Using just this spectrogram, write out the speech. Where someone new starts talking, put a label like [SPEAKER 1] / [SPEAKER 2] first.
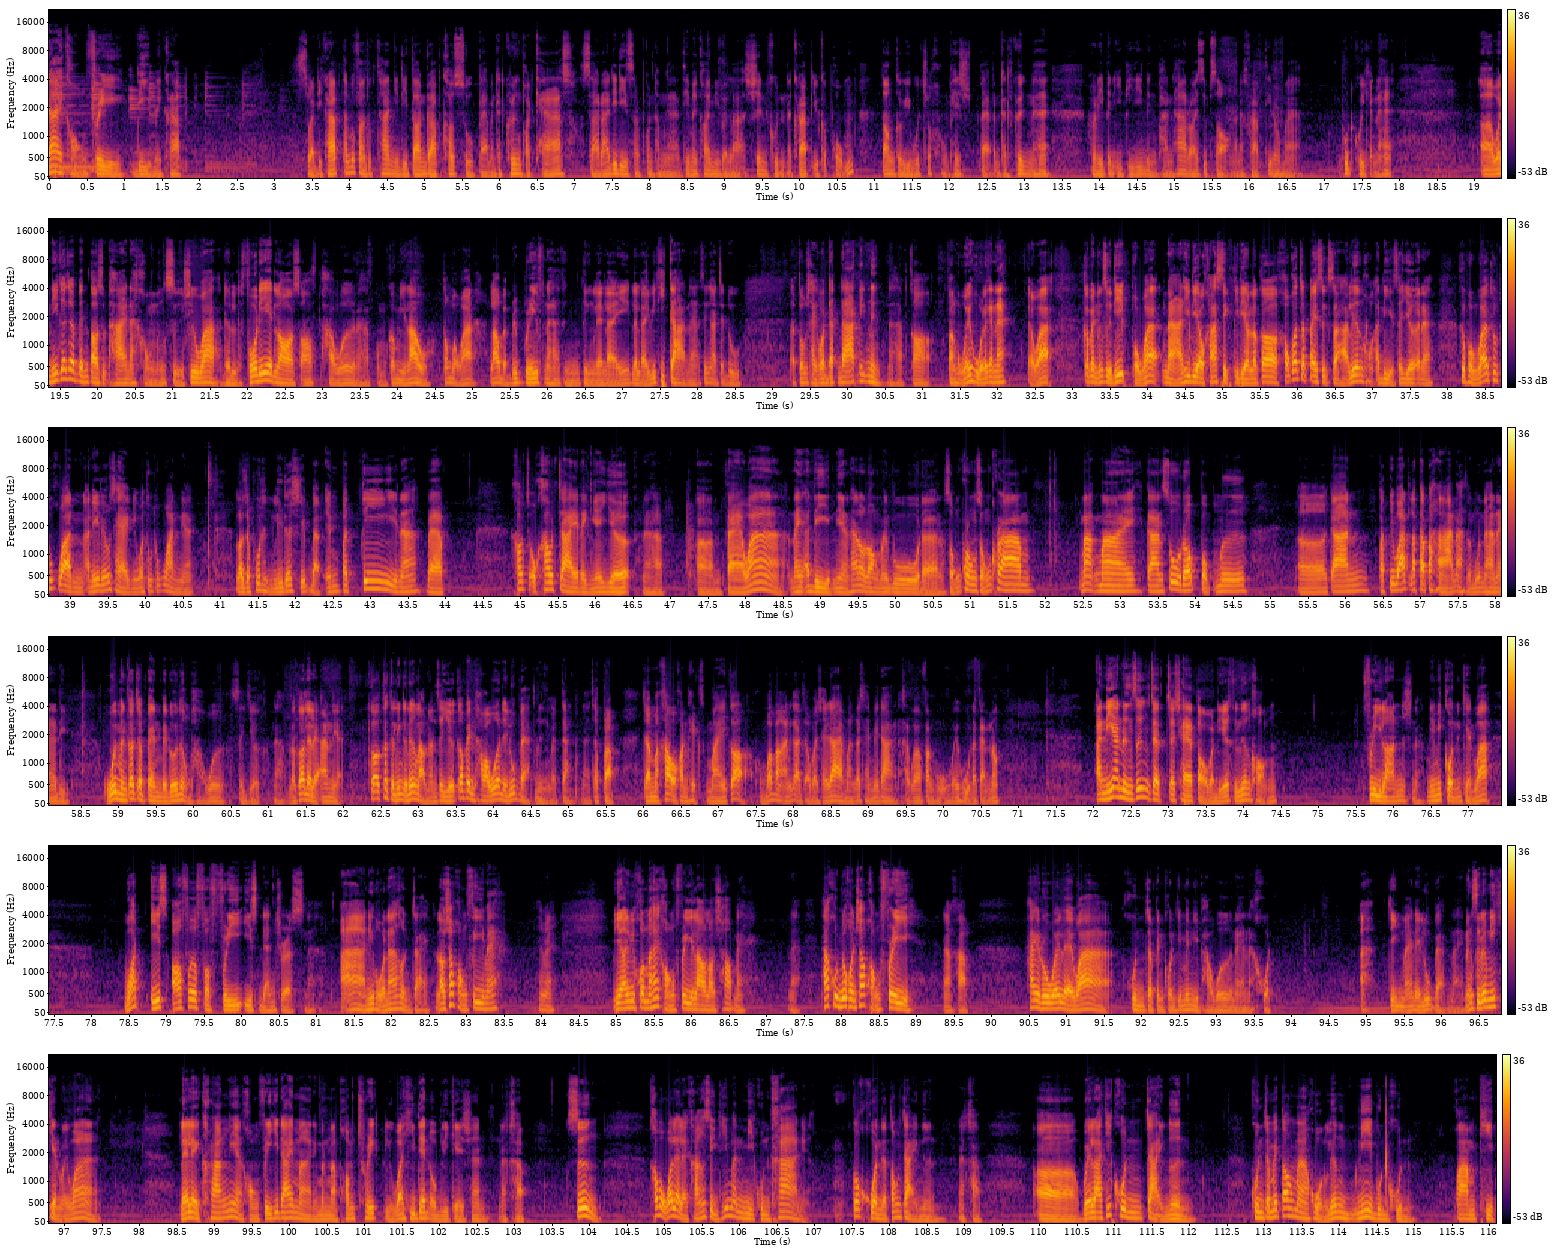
[SPEAKER 1] ได้ของฟรีดีไหมครับ สวัสดีครับ ท่านผู้ฟังทุกท่านยินดีต้อนรับเข้าสู่แปดบรรทัดครึ่งพอดแคสต์สาระดีๆสำหรับคนทำงานที่ไม่ค่อยมีเวลาเช่นคุณนะครับ อยู่กับผมต้องกวีวุฒิเจ้าของเพจแปดบรรทัดครึ่งนะฮะคราวนี้เป็น EP ที่ 1512 แล้วนะครับ ที่เรามาพูดคุยกันนะฮะวันนี้ก็จะเป็นตอนสุดท้ายนะของหนังสือชื่อว่า The 48 Laws of Power นะครับผมก็มีเล่าต้องบอกว่าเล่าแบบ brief นะฮะถึงถึงหลาย ๆ หลาย ๆ วิธีการนะซึ่งอาจจะดู ต้องใช้คำว่าดักดักนิดหนึ่งนะครับก็ฟังหูไว้หูแล้วกันนะ แต่ว่าก็เป็นหนังสือที่ผมว่าหนาทีเดียวคลาสสิกทีเดียวแล้วก็เขาก็จะไปศึกษาเรื่องของอดีตซะเยอะนะคือผมว่าทุกๆวัน อันนี้ต้องแชร์จริงว่าทุกๆวันเนี้ยเราจะพูดถึง leadership แบบ empathy นะแบบเข้าอกเข้าใจอะไรเงี้ยเยอะนะครับแต่ว่าในอดีตเนี่ยถ้าเราลองมาดูสงครงสงครามมากมาย การสู้รบปบมืออการปฏิวัติรัฐประหารสมมตินะในอดีต อุ้ยมันก็จะเป็นไปด้วยเรื่องของ power ซะเยอะนะครับแล้วก็หลาย ๆ อันเนี่ยก็ก็จะลิงก์กับเรื่องเหล่านั้นซะเยอะก็เป็น power ในรูปแบบหนึ่งแล้วกันนะจะปรับจะมาเข้ากับ context ไหมก็ผมว่าบางอันก็อาจจะเอาไปใช้ได้มันก็ใช้ไม่ได้นะครับก็ฟังหูไว้หูแล้วกันเนาะอันนี้อันหนึ่งซึ่งจะจะแชร์ต่อวันนี้ก็คือเรื่องของ free lunch นะมีมีกฎเขียนว่า what is offer for free is dangerous นะอ่านี่ผมว่าน่าสนใจ เราชอบของฟรีไหมใช่ไหมเวลามีคนมาให้ของฟรีเราเราชอบไหม ถ้าคุณเป็นคนชอบของฟรีนะครับ ให้รู้ไว้เลยว่าคุณจะเป็นคนที่ไม่มี power ในอนาคตอะจริงไหมในรูปแบบไหน หนังสือเล่มนี้เขียนไว้ว่าหลายๆครั้งเนี่ยของฟรีที่ได้มาเนี่ยมันมาพร้อมทริคหรือว่า hidden obligation นะครับ ซึ่งเขาบอกว่าหลาย ๆ ครั้งสิ่งที่มันมีคุณค่าเนี่ยก็ควรจะต้องจ่ายเงินนะครับเเวลาที่คุณจ่ายเงิน คุณจะไม่ต้องมาห่วงเรื่องหนี้บุญคุณ ความผิด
